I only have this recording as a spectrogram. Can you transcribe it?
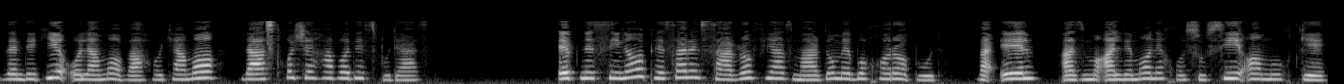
زندگی علما و حکما دستخوش حوادث بوده است. ابن سینا پسر صرافی از مردم بخارا بود و علم از معلمان خصوصی آموخت که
